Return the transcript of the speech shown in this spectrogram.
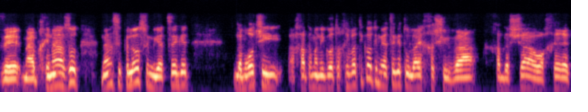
ומהבחינה הזאת ננסי פלוסי מייצגת, למרות שהיא אחת המנהיגות הכי ותיקות, היא מייצגת אולי חשיבה חדשה או אחרת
